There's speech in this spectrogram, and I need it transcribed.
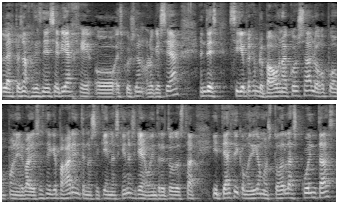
las personas que hacen ese viaje o excursión o lo que sea. Entonces, si yo, por ejemplo, pago una cosa, luego puedo poner, vale, eso tiene que pagar entre no sé quién, no sé quién, no sé quién, o entre todos, tal. Y te hace, como digamos, todas las cuentas,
